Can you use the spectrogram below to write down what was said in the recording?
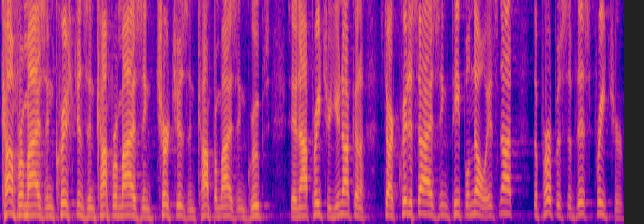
compromising Christians and compromising churches and compromising groups. Say, now, preacher, you're not going to start criticizing people. No, it's not the purpose of this preacher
